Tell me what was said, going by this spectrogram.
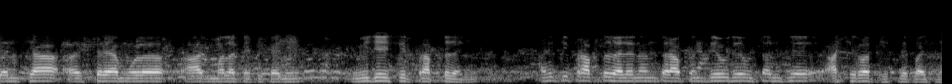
यांच्या अ, श्रेयामुळं आज मला त्या ठिकाणी विजयशीर प्राप्त झाली. आणि ती प्राप्त झाल्यानंतर आपण देवदेवतांचे आशीर्वाद घेतले पाहिजे.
